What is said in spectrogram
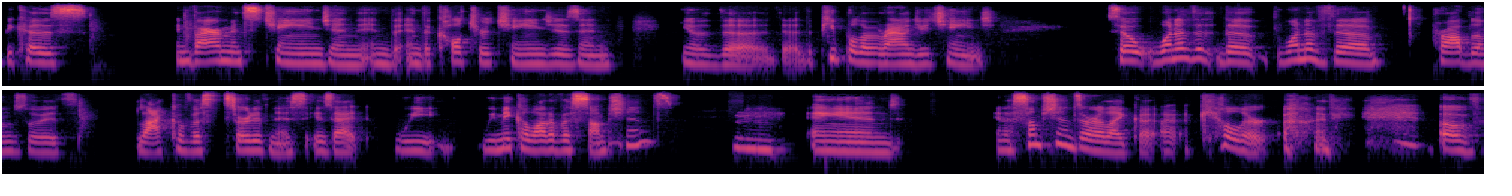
because environments change and, and, the, and the culture changes and you know the, the, the people around you change. So one of the, the one of the problems with lack of assertiveness is that we we make a lot of assumptions mm. and and assumptions are like a, a killer of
